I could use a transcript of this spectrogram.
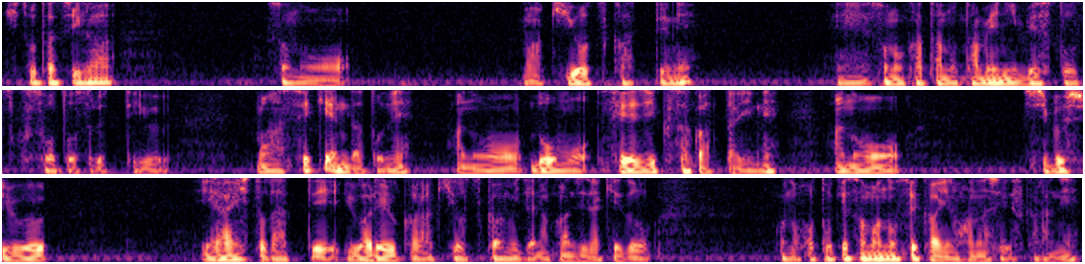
人たちがそのまあ気を使ってね、えー、その方のためにベストを尽くそうとするっていうまあ世間だとねあのどうも政治臭かったりねあの渋々偉い人だって言われるから気を使うみたいな感じだけどこの仏様の世界の話ですからね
